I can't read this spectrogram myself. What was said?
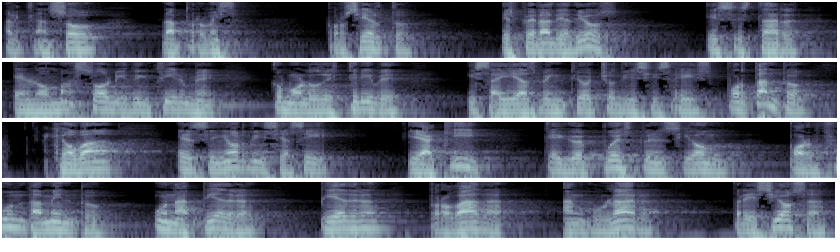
alcanzó la promesa. Por cierto, esperarle a Dios es estar en lo más sólido y firme, como lo describe Isaías 28, 16. Por tanto, Jehová el Señor dice así, y aquí que yo he puesto en Sión por fundamento una piedra, piedra probada, angular, preciosa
